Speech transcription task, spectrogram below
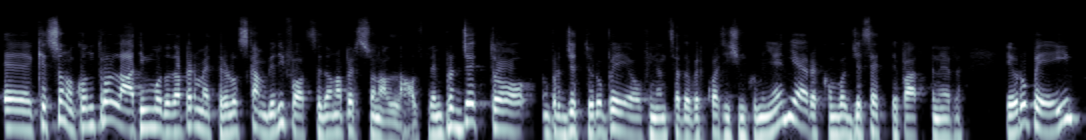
eh, che sono controllati in modo da permettere lo scambio di forze da una persona all'altra. È un progetto, un progetto europeo finanziato per quasi 5 milioni di euro e coinvolge sette partner europei.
